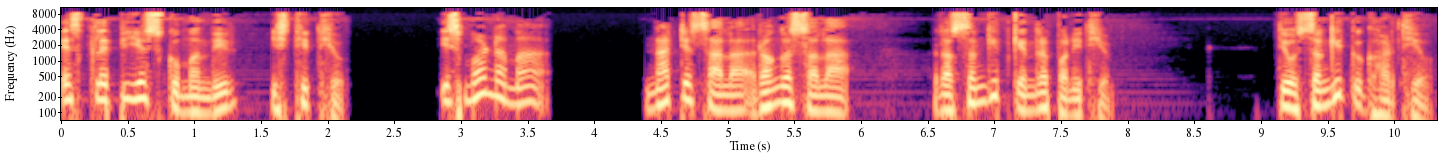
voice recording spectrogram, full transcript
एस्क्लेपियसको मन्दिर स्थित थियो। स्मरणमा नाट्यशाला रंगशाला र संगीत केन्द्र पनि थियो। त्यो संगीतको घर थियो।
